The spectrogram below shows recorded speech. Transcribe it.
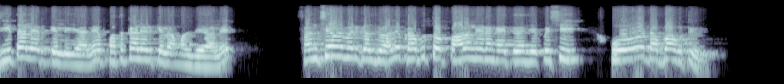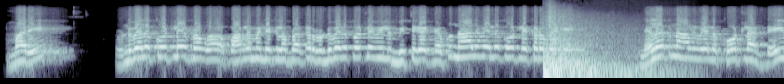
జీతాలు ఎడికెళ్ళి ఇవ్వాలి పథకాలు ఎడికెళ్ళి అమలు చేయాలి సంక్షేమ మెడికల్ చేయాలి ప్రభుత్వ పాలన చేయడానికి అవుతుంది అని చెప్పేసి ఓ డబ్బా కొట్టిరు మరి రెండు వేల కోట్లే పార్లమెంట్ లెక్కల ప్రకారం రెండు వేల కోట్లే వీళ్ళు మిత్తి కట్టినప్పుడు నాలుగు వేల కోట్లు ఎక్కడ పోయినాయి? నెలకు నాలుగు వేల కోట్లు అంటే ఈ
